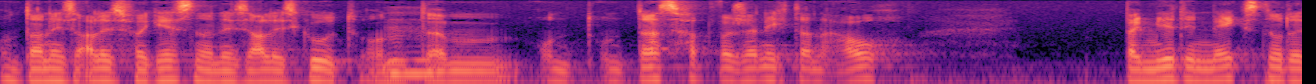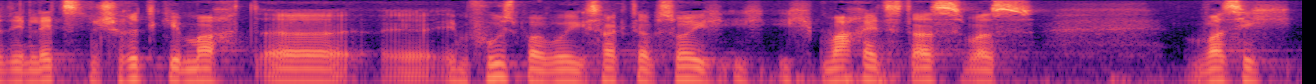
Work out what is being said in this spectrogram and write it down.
und dann ist alles vergessen, dann ist alles gut. Und, mhm. ähm, und, und das hat wahrscheinlich dann auch bei mir den nächsten oder den letzten Schritt gemacht äh, äh, im Fußball, wo ich gesagt habe, so, ich, ich, ich mache jetzt das, was, was ich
